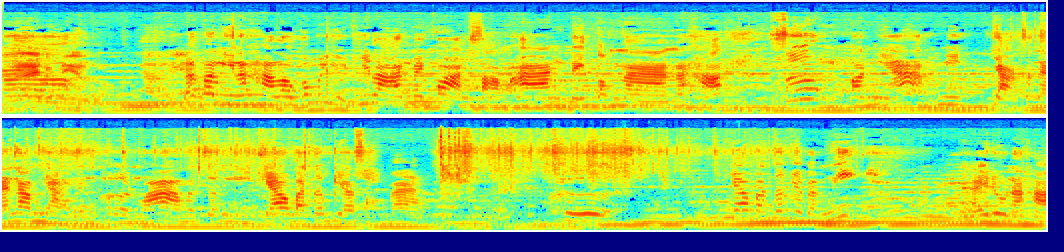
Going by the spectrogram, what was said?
ง่ายดูนี่กันก่อนแล้วตอนนี้นะคะเราก็มาอยู่ที่ร้านไม้กวาดสามอันในตำนานนะคะ ซึ่งตอนนี้มีอยากจะแนะนำอย่างหนึ่งเพิ่นว่ามันจะมีแก้วบัตเตอร์เบียร์สองแบบ คือ ก้วบัตเตอร์เบียร์แบบนี้ เดี๋ยวให้ดูนะคะ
